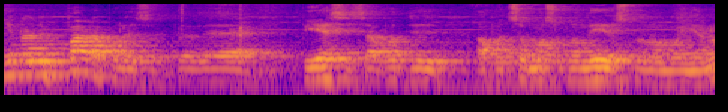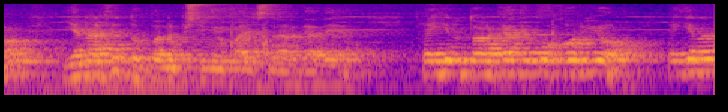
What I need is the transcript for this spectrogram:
γίνανε πάρα πολλές ε, πιέσεις από, τη, από τις ομοσπονδίες των ομογενών για να έρθει το πανεπιστήμιο πάλι στην Αρκαδία. Έγινε το Αρκαδικό χωριό, έγιναν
